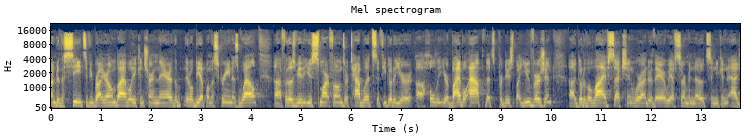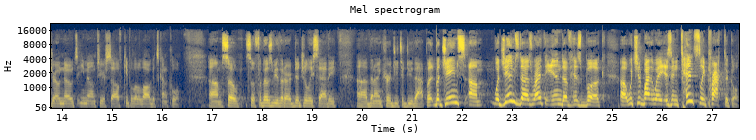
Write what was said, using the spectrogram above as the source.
under the seats. If you brought your own Bible, you can turn there. The, it'll be up on the screen as well. Uh, for those of you that use smartphones or tablets, if you go to your, uh, holy, your Bible app that's produced by YouVersion, uh, go to the live section. We're under there. We have sermon notes, and you can add your own notes, email them to yourself, keep a little log. It's kind of cool. Um, so, so for those of you that are digitally savvy, uh, then I encourage you to do that. But, but James, um, what James does right at the end of his book, uh, which, by the way, is intensely practical.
